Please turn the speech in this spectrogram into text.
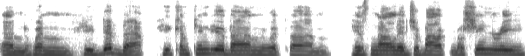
And when he did that, he continued on with um, his knowledge about machinery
